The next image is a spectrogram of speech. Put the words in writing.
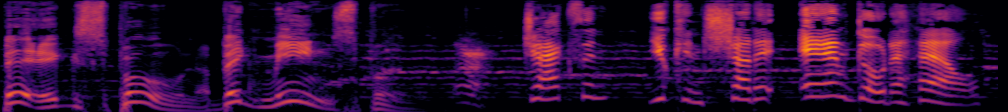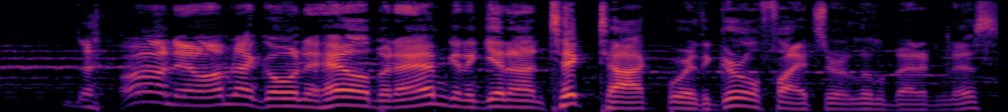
big spoon. A big mean spoon. Jackson, you can shut it and go to hell. Oh, no, I'm not going to hell, but I am going to get on TikTok where the girl fights are a little better than this.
